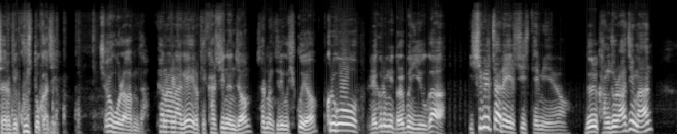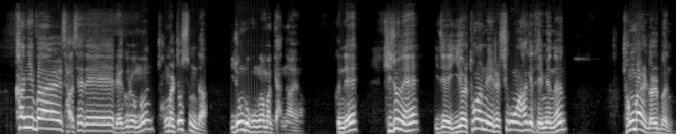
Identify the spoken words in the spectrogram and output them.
자, 이렇게 90도까지 쭉 올라갑니다. 편안하게 이렇게 갈 수 있는 점 설명드리고 싶고요. 그리고 레그룸이 넓은 이유가 이 11자 레일 시스템이에요. 늘 강조를 하지만 카니발 4세대 레그룸은 정말 좁습니다. 이 정도 공간밖에 안 나와요. 근데 기존에 이제 2열 통합 레일을 시공하게 되면은 정말 넓은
